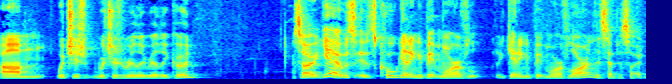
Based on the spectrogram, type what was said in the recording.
um, which is which is really really good. So yeah, it was it was cool getting a bit more of getting a bit more of Lauren this episode.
